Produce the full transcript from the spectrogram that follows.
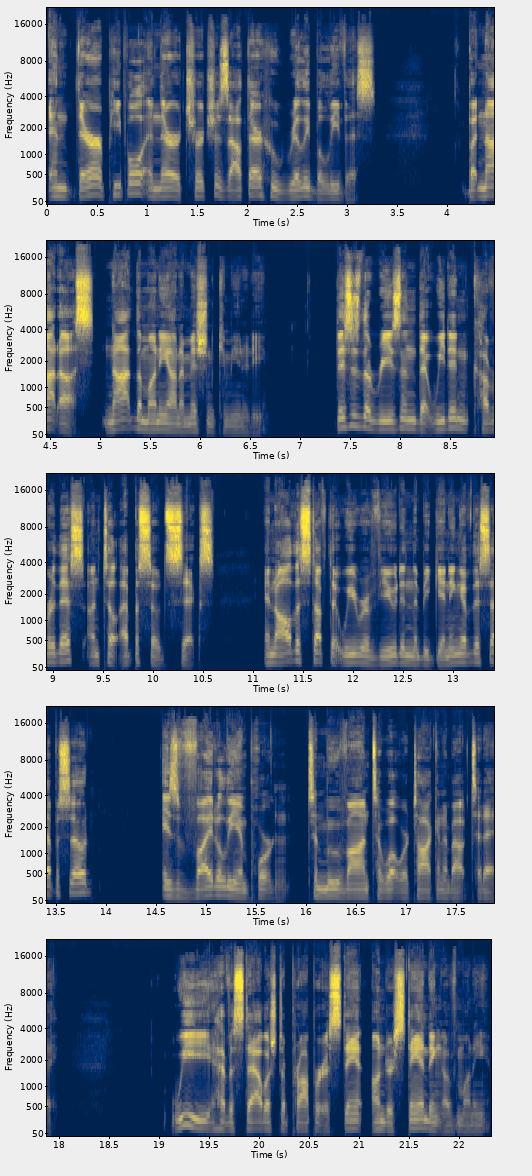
And there are people and there are churches out there who really believe this. But not us, not the Money on a Mission community. This is the reason that we didn't cover this until episode 6 and all the stuff that we reviewed in the beginning of this episode is vitally important to move on to what we're talking about today. We have established a proper understanding of money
